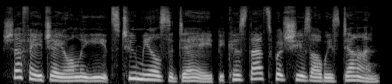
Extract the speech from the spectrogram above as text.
Chef AJ only eats two meals a day because that's what she has always done.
